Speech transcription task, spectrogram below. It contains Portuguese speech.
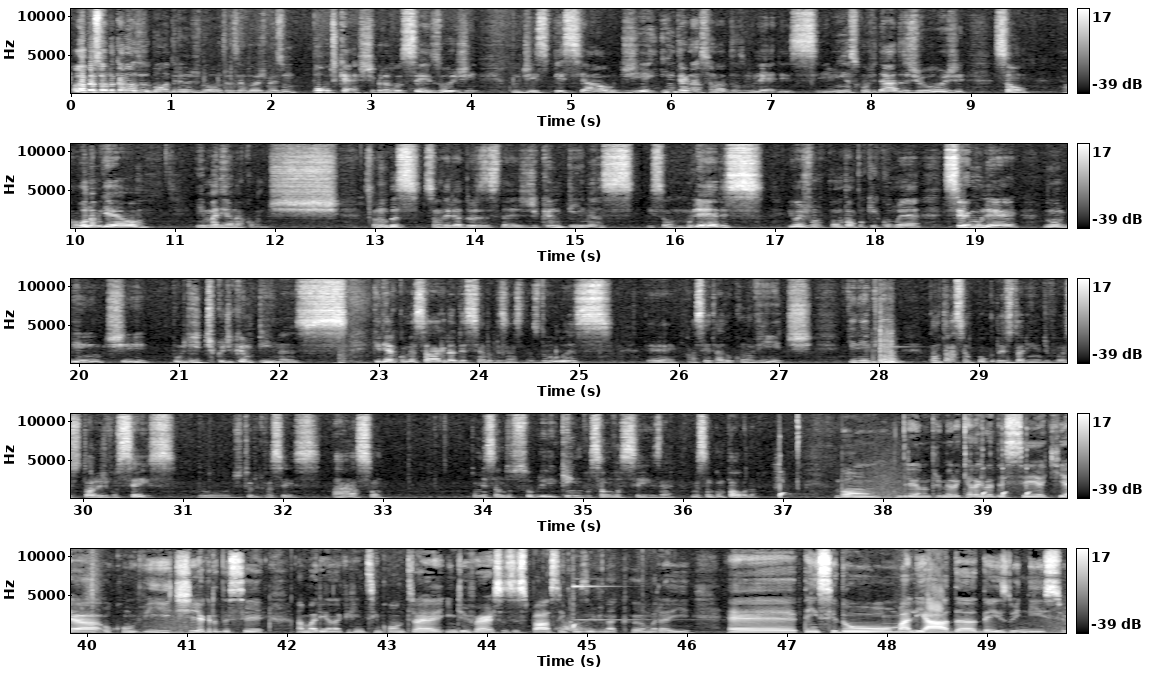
Olá pessoal do canal, tudo bom? Adriano de novo, trazendo hoje mais um podcast para vocês. Hoje, um dia especial, Dia Internacional das Mulheres. E minhas convidadas de hoje são Paola Miguel e Mariana Conte. São ambas são vereadoras da cidade de Campinas e são mulheres. E hoje vamos contar um pouquinho como é ser mulher no ambiente político de Campinas. Queria começar agradecendo a presença das duas, ter aceitado o convite. Queria que contassem um pouco da historinha de, história de vocês, do, de tudo que vocês passam. Começando sobre quem são vocês, né? Começando com Paola. Bom, Adriano, primeiro eu quero agradecer aqui a, o convite, agradecer a Mariana que a gente se encontra em diversos espaços, inclusive na Câmara aí. É, tem sido uma aliada desde o início.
